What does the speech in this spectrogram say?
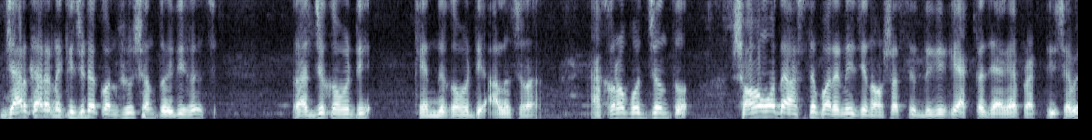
যার কারণে কিছুটা কনফিউশন তৈরি হয়েছে। রাজ্য কমিটি, কেন্দ্রীয় কমিটি, আলোচনা এখনও পর্যন্ত সহমতে আসতে পারেনি যে নওশাদ সিদ্দিকিকে একটা জায়গায় প্রার্থী হিসাবে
